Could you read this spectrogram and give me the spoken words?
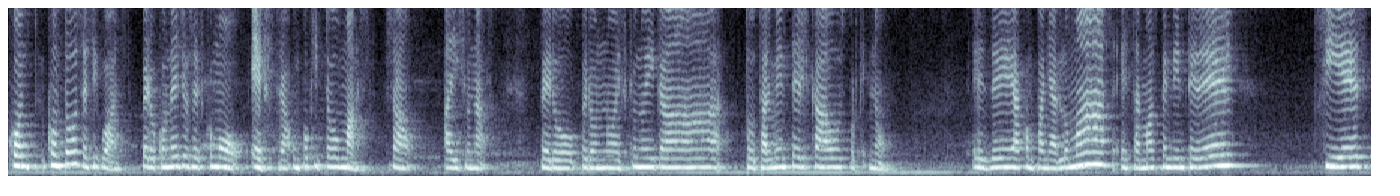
Con, con todos es igual, pero con ellos es como extra, un poquito más, o sea, adicional. Pero, pero no es que uno diga totalmente el caos, porque no. Es de acompañarlo más, estar más pendiente de él. Si es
